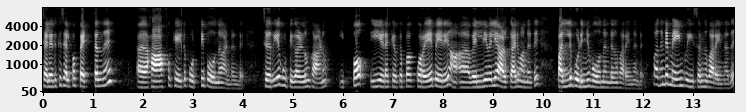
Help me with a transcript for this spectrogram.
ചിലർക്ക് ചിലപ്പോൾ പെട്ടെന്ന് ഹാഫ് ഒക്കെ ആയിട്ട് പൊട്ടി പോകുന്ന കണ്ടിട്ടുണ്ട്. ചെറിയ കുട്ടികളിലും കാണും. ഇപ്പോൾ ഈ ഇടയ്ക്കൊക്കെ ഇപ്പോൾ കുറേ പേര് വലിയ വലിയ ആൾക്കാർ വന്നിട്ട് പല്ല് പൊടിഞ്ഞു പോകുന്നുണ്ടെന്ന് പറയുന്നുണ്ട്. അപ്പോൾ അതിന്റെ മെയിൻ റീസൺ എന്ന് പറയുന്നത്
